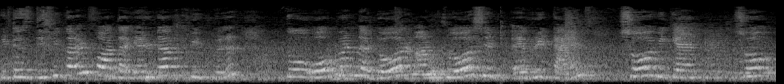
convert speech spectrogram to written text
It is difficult for the elder people to open the door and close it every time. So we can so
